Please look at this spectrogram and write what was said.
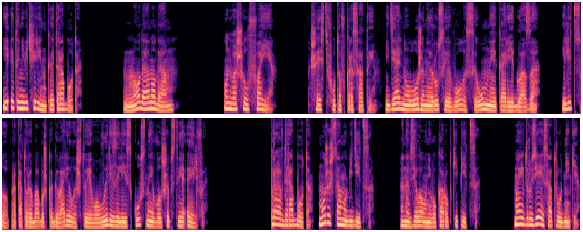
И это не вечеринка, это работа. Ну да, ну да. Он вошел в фойе. Шесть футов красоты, идеально уложенные русые волосы, умные карие глаза и лицо, про которое бабушка говорила, что его вырезали искусные в волшебстве эльфы. «Правда работа, можешь сам убедиться». Она взяла у него коробки пиццы. «Мои друзья и сотрудники».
